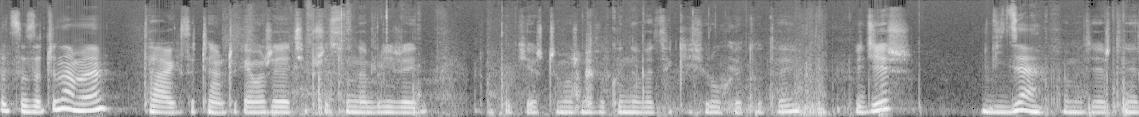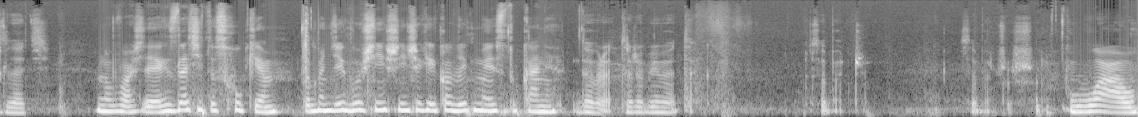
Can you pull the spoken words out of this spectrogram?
To co, zaczynamy? Tak, zaczynam. Czekaj, może ja ci przysunę bliżej, póki jeszcze można wykonywać jakieś ruchy tutaj. Widzisz? Widzę. Mam nadzieję, że to nie zleci. No właśnie, jak zleci to z hukiem. To będzie głośniejsze niż jakiekolwiek moje stukanie. Dobra, to robimy tak. Zobacz. Zobacz już. Wow.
